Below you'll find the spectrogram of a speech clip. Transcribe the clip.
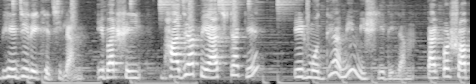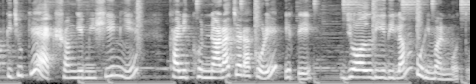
ভেজে রেখেছিলাম। এবার সেই ভাজা পেঁয়াজটাকে এর মধ্যে আমি মিশিয়ে দিলাম। তারপর সব কিছুকে একসঙ্গে মিশিয়ে নিয়ে খানিক্ষণ নাড়াচাড়া করে এতে জল দিয়ে দিলাম পরিমাণ মতো।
